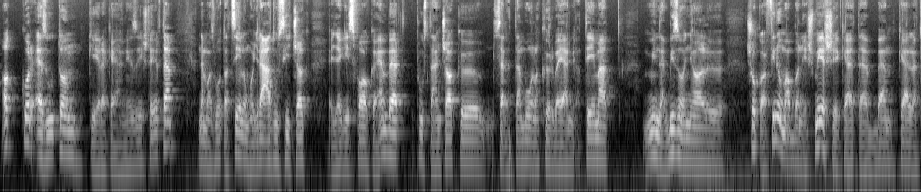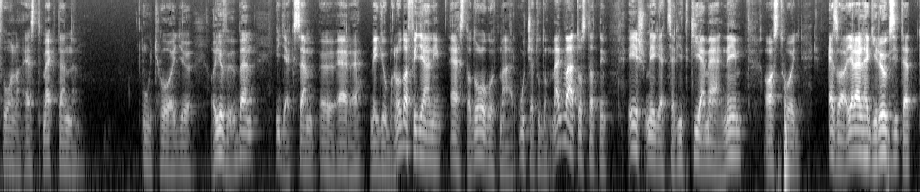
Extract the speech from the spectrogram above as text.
akkor ezúton kérek elnézést érte. Nem az volt a célom, hogy rádúszítsak egy egész falka embert, pusztán csak szerettem volna körbejárni a témát. Minden bizonyal sokkal finomabban és mérsékeltebben kellett volna ezt megtennem. Úgyhogy a jövőben igyekszem erre még jobban odafigyelni, ezt a dolgot már úgyse tudom megváltoztatni, és még egyszer itt kiemelném azt, hogy ez a jelenlegi rögzített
